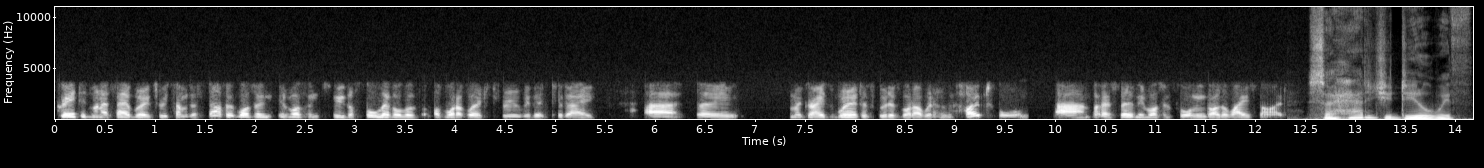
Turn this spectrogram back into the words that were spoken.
granted, when I say I worked through some of the stuff, it wasn't it wasn't to the full level of, of what I've worked through with it today. Uh, so my grades weren't as good as what I would have hoped for, um, but I certainly wasn't falling by the wayside. So, how did you deal with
